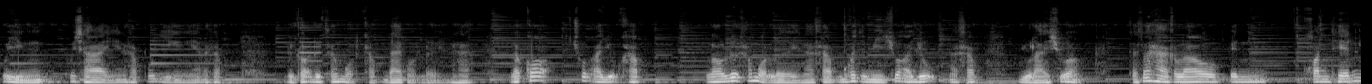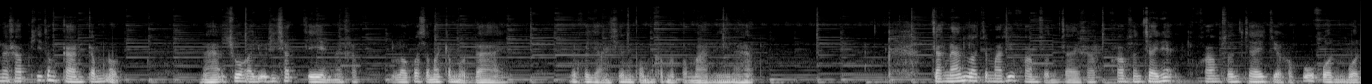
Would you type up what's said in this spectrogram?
ผู้หญิงผู้ชายอย่างนี้นะครับ ผู้หญิงอย่างเงี้ยนะครับ หรือก็เลือกทั้งหมดครับได้หมดเลยนะฮะแล้วก็ช่วงอายุครับ เราเลือกทั้งหมดเลยนะครับ มันก็จะมีช่วงอายุนะครับ อยู่หลายช่วง แต่ถ้าหากเราเป็นคอนเทนต์นะครับที่ต้องการกำหนดนะฮะช่วงอายุที่ชัดเจนนะครับ เราก็สามารถกำหนดได้ยกตัวอย่างเช่นผมกำหนดประมาณนี้นะฮะ จากนั้นเราจะมาที่ความสนใจครับ ความสนใจเนี่ยความสนใจเกี่ยวกับผู้คนบน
